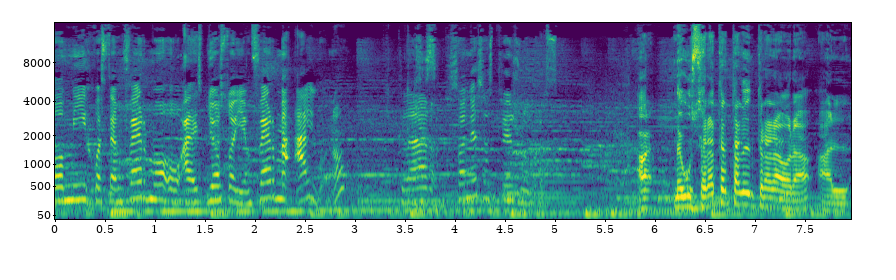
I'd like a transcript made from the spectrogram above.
O mi hijo está enfermo o yo estoy enferma, algo, ¿no? Claro. son esos tres rubros. Ahora, me gustaría tratar de entrar ahora al,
